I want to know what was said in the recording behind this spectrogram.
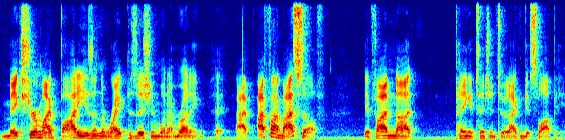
make sure my body is in the right position when I'm running. I, I find myself, if I'm not paying attention to it, I can get sloppy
